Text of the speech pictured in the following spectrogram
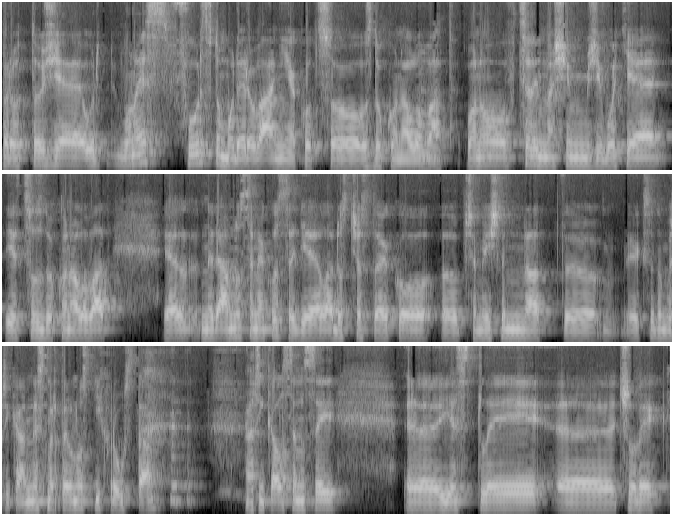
protože ono je furt v tom moderování jako co zdokonalovat. Ono v celém našem životě je co zdokonalovat. Já nedávno jsem jako seděl a dost často jako uh, přemýšlím nad, uh, jak se tomu říká, nesmrtelností chrousta. A říkal jsem si, uh, jestli člověk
